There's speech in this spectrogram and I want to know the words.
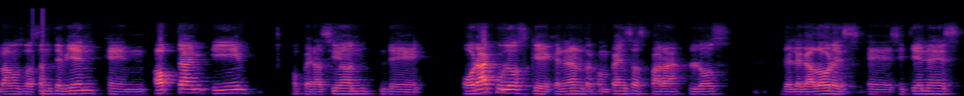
vamos bastante bien en Uptime y operación de oráculos que generan recompensas para los delegadores. Eh, si tienes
